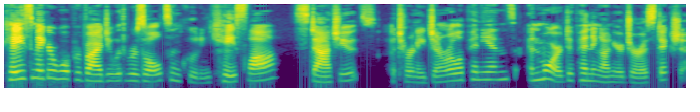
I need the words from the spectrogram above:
CaseMaker will provide you with results including case law, statutes, attorney general opinions, and more depending on your jurisdiction.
